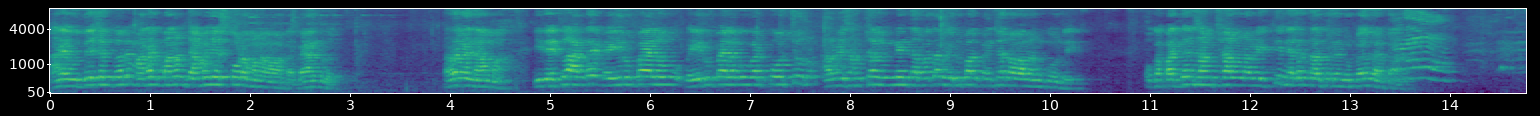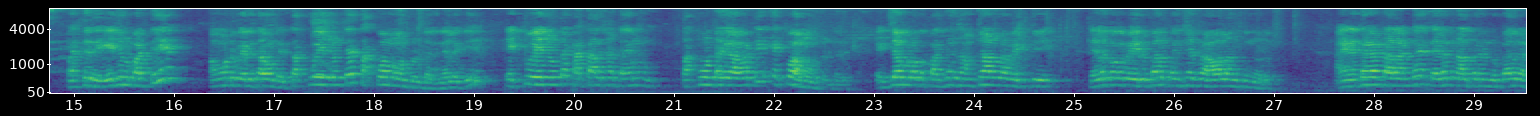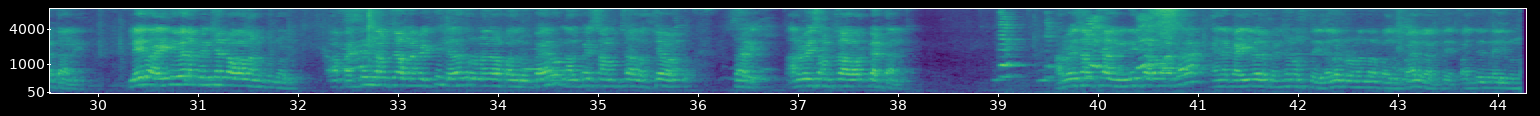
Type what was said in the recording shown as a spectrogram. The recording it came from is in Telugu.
అనే ఉద్దేశంతో మనకు మనం జమ చేసుకోవడం అన్నమాట బ్యాంకులో. అర్థమైందా అమ్మ? ఇది ఎట్లా అంటే వెయ్యి రూపాయలు వెయ్యి రూపాయలకు కట్టుకోవచ్చు అరవై సంవత్సరాలు నిండిన తర్వాత వెయ్యి రూపాయలు పెన్షన్ రావాలనుకోండి. ఒక పద్దెనిమిది సంవత్సరాలు ఉన్న వ్యక్తి నెలకు నలభై రెండు రూపాయలు కట్టాలి. పద్దెనిమిది ఏజ్ను బట్టి అమౌంట్ పెరుగుతూ ఉంటుంది. తక్కువ ఏజ్ ఉంటే తక్కువ అమౌంట్ ఉంటుంది నెలకి. ఎక్కువ ఏజ్ ఉంటే కట్టాల్సిన టైం తక్కువ ఉంటుంది కాబట్టి ఎక్కువ అమౌంట్ ఉంటుంది. ఎగ్జాంపుల్ ఒక పద్దెనిమిది సంవత్సరాలు ఉన్న వ్యక్తి నెలకు ఒక వెయ్యి రూపాయలు పెన్షన్ రావాలనుకున్నాడు. ఆయన ఎంత కట్టాలంటే నెలకు నలభై రెండు రూపాయలు కట్టాలి. లేదు ఐదు వేల పెన్షన్ రావాలనుకున్నాడు. ఆ పద్దెనిమిది సంవత్సరాల ఉన్న వ్యక్తి నెలకు రెండు వందల పది రూపాయలు నలభై సంవత్సరాలు వచ్చే వరకు సారీ అరవై సంవత్సరాల వరకు కట్టాలి. అరవై సంవత్సరాలు నిండిన తర్వాత ఆయనకు ఐదు వేల పెన్షన్ వస్తాయి. నెలకు రెండు వందల పది రూపాయలు కడితే పద్దెనిమిది ఏళ్ళు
